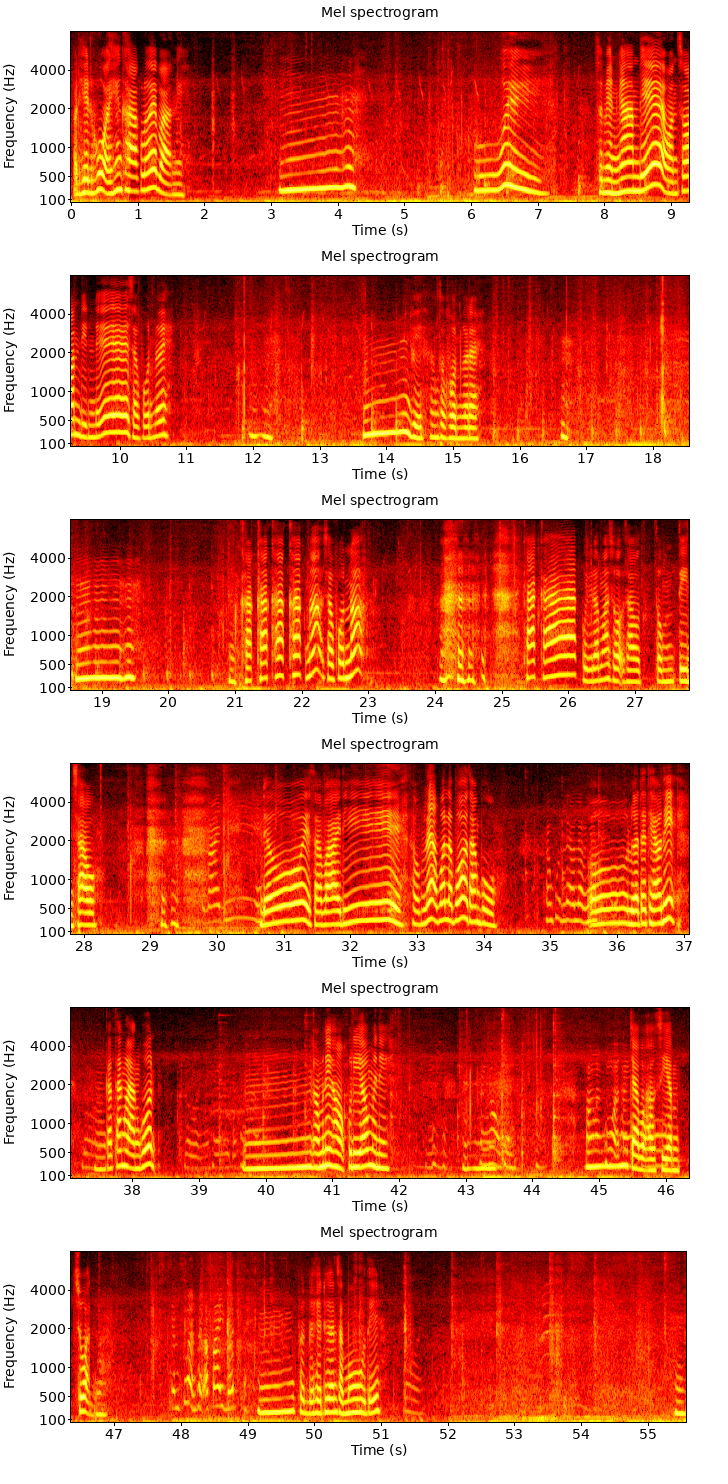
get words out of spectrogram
ประเทศหัวแห้งคักเลยบ้านนี่อืมอุ้ยเสมียนงามเด้อ่อนซ่อนดินเด้สะฝนเลยอืมอืมพี่ทางสะฝนก็ได้ คักคักคักคักเนาะชาวพลเนาะคักคักคุยแล้วมาโสเสาตรงตีนเสาสบายดีเดี๋ยวสบายดีถมแล้ววันละบ่ทางผู้ทั้งพุ่นแล้วแล้วโอ้เหลือแต่แถวนี้อืมกับทางหลังพุ่นอืมเอามานี่ออกผู้เดียวมานี่ ข้างนอกเพิ่นฟังละหัวทั้งจะบอกเอาเสียมชวดมาเต็มส่วนเพิ่นเอาไปเบิดอืมเพิ่นไปเฮ็ดเทือนสมูติอืม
